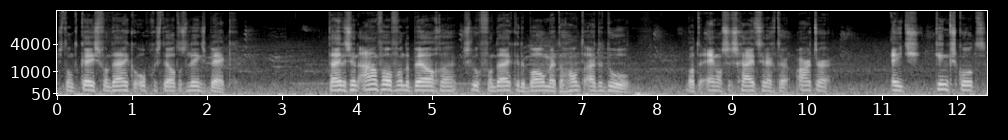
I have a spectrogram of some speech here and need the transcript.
stond Kees van Dijken opgesteld als linksback. Tijdens een aanval van de Belgen sloeg Van Dijken de bal met de hand uit het doel. Wat de Engelse scheidsrechter Arthur H. Kingscott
